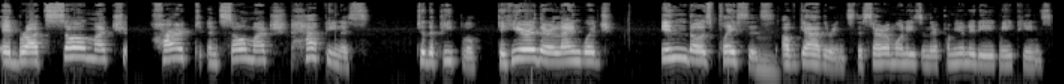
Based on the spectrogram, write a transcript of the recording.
it brought so much heart and so much happiness to the people to hear their language in those places mm. of gatherings, the ceremonies and their community meetings.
